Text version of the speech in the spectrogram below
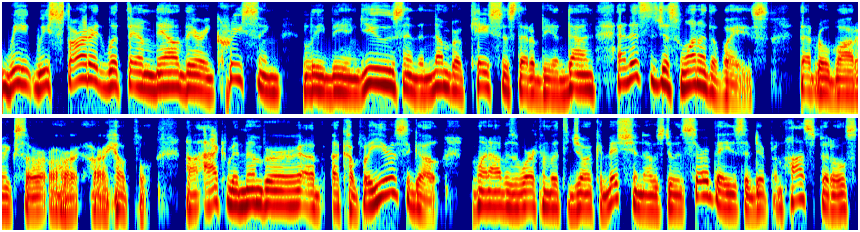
we we started with them. Now they're increasingly being used in the number of cases that are being done. And this is just one of the ways that robotics are are, are helpful. Uh, I can remember a, a, couple of years ago when I was working with the Joint Commission. I was doing surveys of different hospitals.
